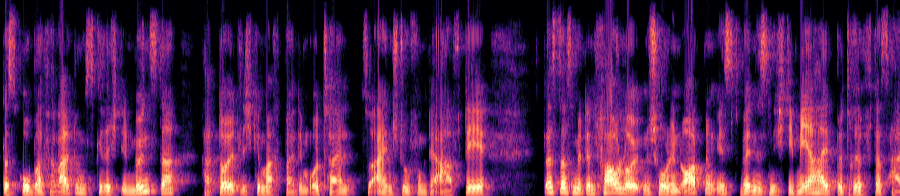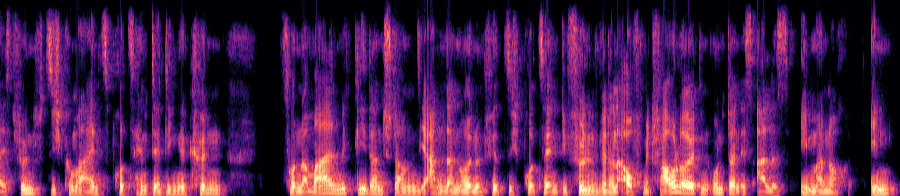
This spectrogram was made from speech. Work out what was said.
Das Oberverwaltungsgericht in Münster hat deutlich gemacht bei dem Urteil zur Einstufung der AfD, dass das mit den V-Leuten schon in Ordnung ist, wenn es nicht die Mehrheit betrifft. Das heißt, 50,1 Prozent der Dinge können von normalen Mitgliedern stammen, die anderen 49 Prozent, die füllen wir dann auf mit V-Leuten und dann ist alles immer noch in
